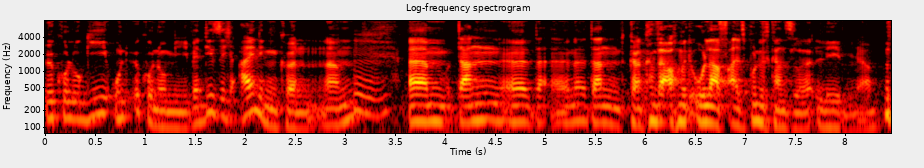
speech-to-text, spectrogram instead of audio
Ökologie und Ökonomie. Wenn die sich einigen können, ne, ähm, dann, äh, äh, ne, dann können wir auch mit Olaf als Bundeskanzler leben. Ja.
